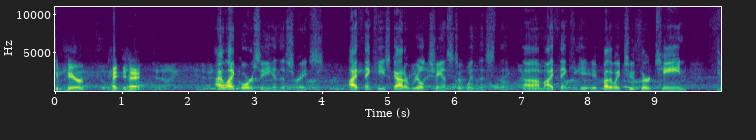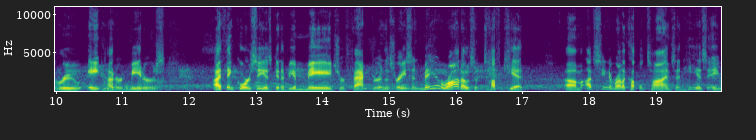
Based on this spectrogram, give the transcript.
compare head to head. I like Gorze in this race. I think he's got a real chance to win this thing. Um, I think, it, by the way, 213 through 800 meters. I think Gorze is going to be a major factor in this race. And is a tough kid. Um, I've seen him run a couple times, and he is a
